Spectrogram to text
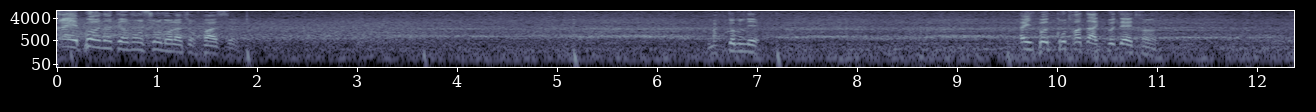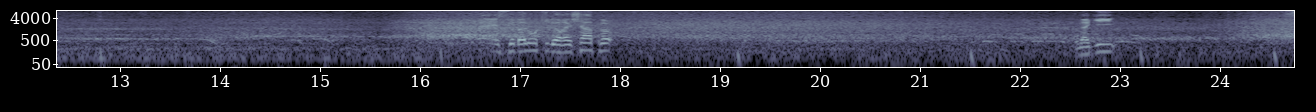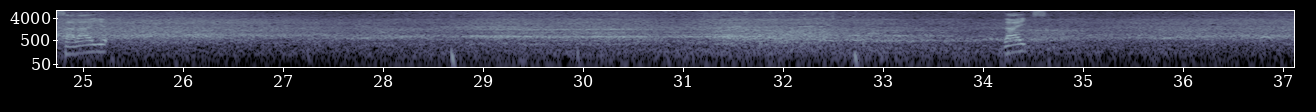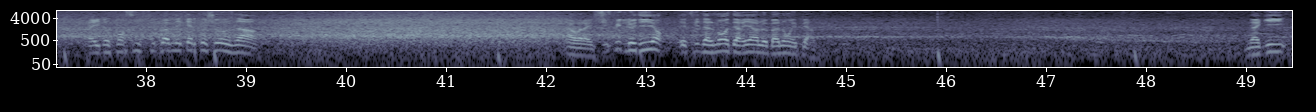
Très bonne intervention dans la surface. McTominay. Une bonne contre-attaque peut-être. Et ce ballon qui leur échappe. Nagui. Salaï. Dykes. Une offensive qui peut amener quelque chose là. Ah voilà, il suffit de le dire et finalement derrière le ballon est perdu. Nagui.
